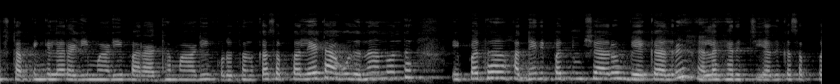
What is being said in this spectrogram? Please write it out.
ಸ್ಟಫಿಂಗ್ ಎಲ್ಲ ರೆಡಿ ಮಾಡಿ, ಪರಾಠ ಮಾಡಿ ಕೊಡೋ ತನಕ ಸ್ವಲ್ಪ ಲೇಟ್ ಆಗೋದನ್ನ ಅನ್ನೊಂದು ಇಪ್ಪತ್ತು, ಹದಿನೈದು, ಇಪ್ಪತ್ತು ನಿಮಿಷ ಆದರೂ ಬೇಕಾದ್ರೆ ಎಲ್ಲ ಹೆರಚಿ, ಅದಕ್ಕೆ ಸ್ವಲ್ಪ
